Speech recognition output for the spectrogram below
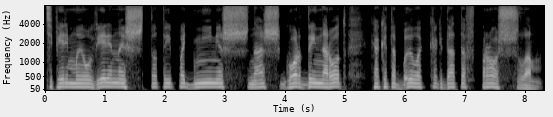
Теперь мы уверены, что ты поднимешь наш гордый народ, как это было когда-то в прошлом.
